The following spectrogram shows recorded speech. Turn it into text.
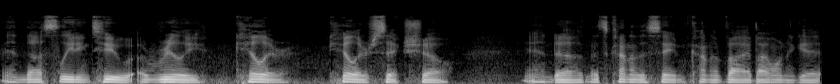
and thus leading to a really killer killer sick show. And uh, that's kind of the same kind of vibe I want to get,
